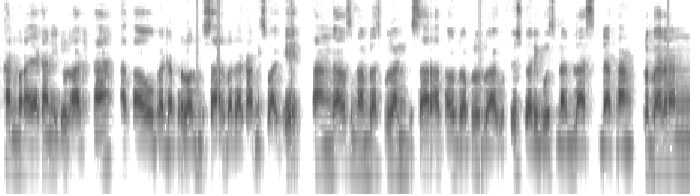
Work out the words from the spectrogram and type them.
akan merayakan Idul Adha atau Bada Perlon Besar pada Kamis Wage, tanggal 19 bulan besar atau 22 Agustus 2019 mendatang. Lebaran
